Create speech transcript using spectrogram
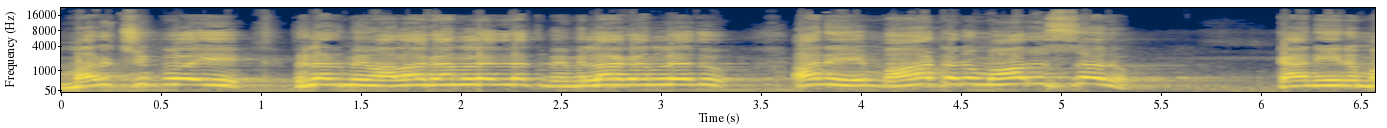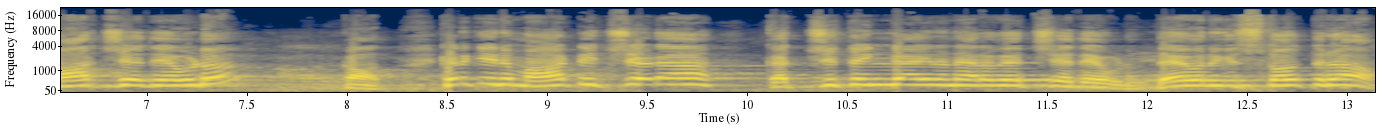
మర్చిపోయి పిల్లలు మేము అలాగనలేదు లేకపోతే మేము ఇలాగనలేదు అని మాటను మారుస్తారు. కానీ ఈయన మార్చే దేవుడు కాదు. కనుక ఈయన మాట ఇచ్చాడా? ఖచ్చితంగా ఆయన నెరవేర్చే దేవుడు. దేవునికి స్తోత్రం.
